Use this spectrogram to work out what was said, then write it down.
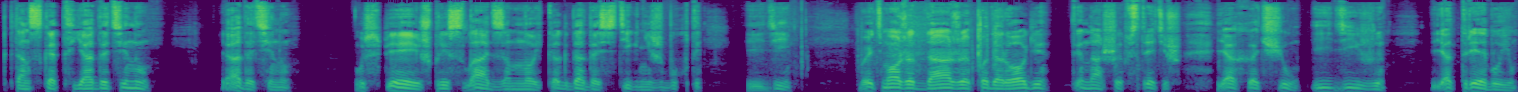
Капитан Скотт, я дотяну. Я дотяну. Успеешь прислать за мной, когда достигнешь бухты. Иди. Быть может, даже по дороге ты наших встретишь. Я хочу. Иди же. Я требую.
